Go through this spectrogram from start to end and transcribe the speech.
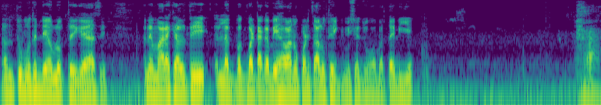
તંતુમાંથી ડેવલપ થઈ ગયા છે. અને મારા ખ્યાલથી લગભગ બટાકા બેહવાનું પણ ચાલુ થઈ ગયું છે. જો બતાવી દઈએ. હા.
